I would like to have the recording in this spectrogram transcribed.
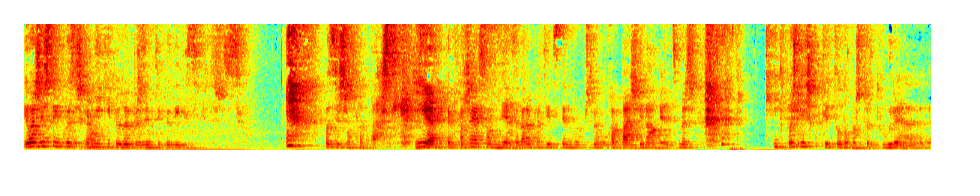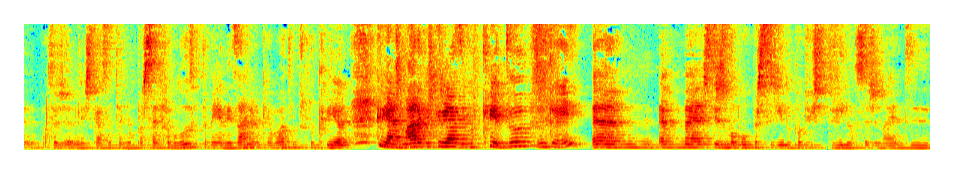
Eu às vezes tenho coisas que a Não. minha equipa me apresenta e que eu digo assim, meu Deus do céu, vocês são fantásticas. Yeah. Para já é só mulheres, agora a partir de setembro vamos ter um rapaz finalmente, mas. E depois tens que ter toda uma estrutura, ou seja, neste caso eu tenho um parceiro fabuloso que também é designer, o que é ótimo, porque ele cria, cria as marcas, cria, as, cria tudo. Ok. Um, mas teres uma boa parceria do ponto de vista de vida, ou seja, não é? de,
